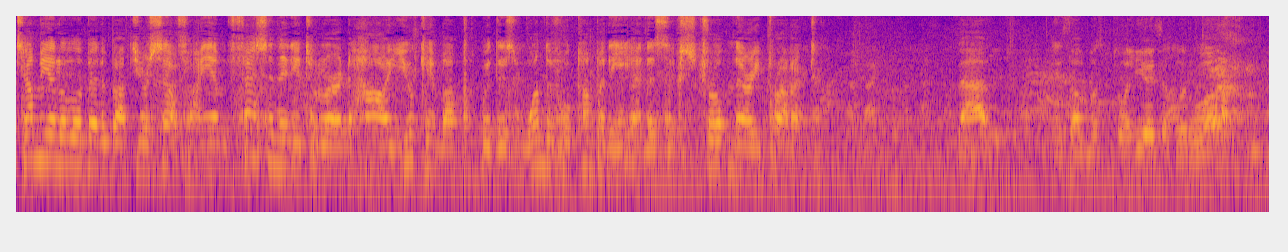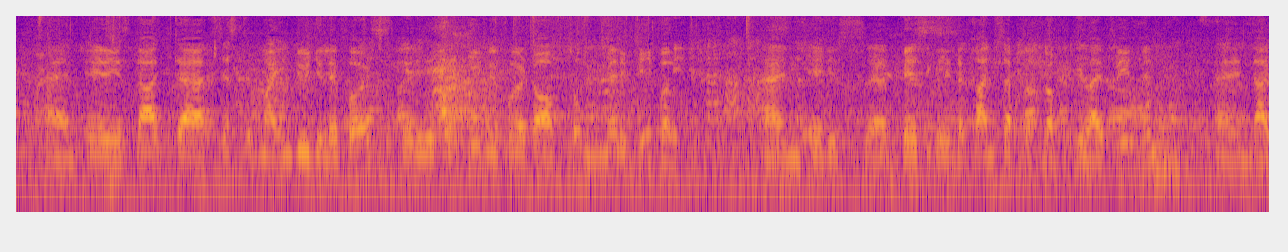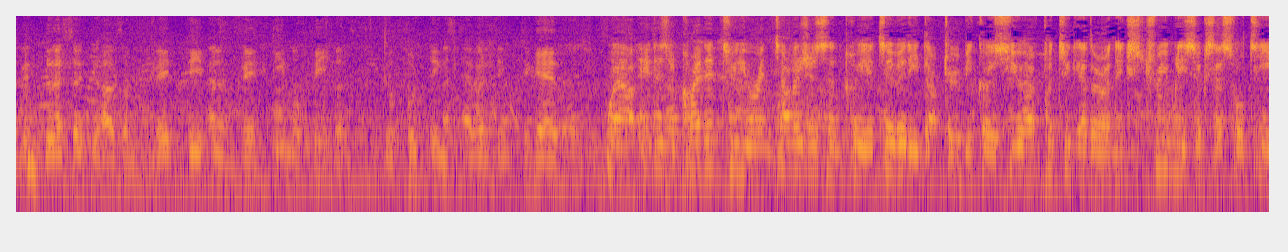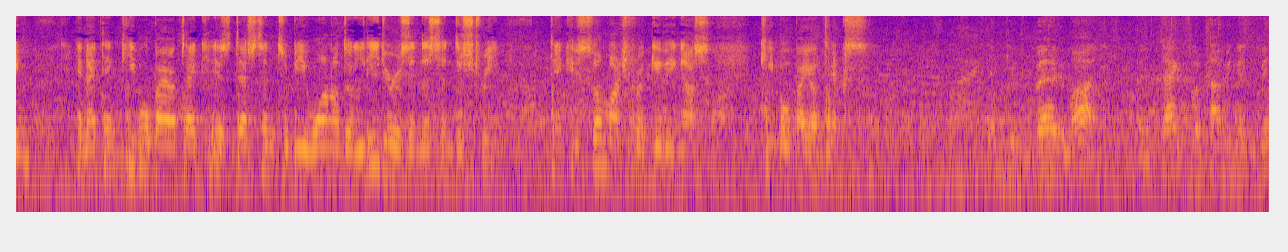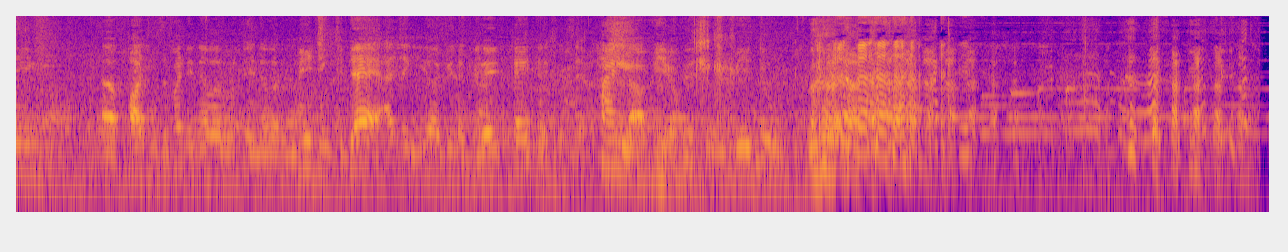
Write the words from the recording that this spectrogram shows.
tell me a little bit about yourself. I am fascinated to learn how you came up with this wonderful company and this extraordinary product. Well, it's almost 12 years of our work And it is not uh, just my individual efforts, it is a team effort of so many people. And it is uh, basically the concept of Dr. Eli Friedman. And I've been blessed to have some great people, great team of people to put things, everything together. Well, it is a credit to your intelligence and creativity, Doctor, because you have put together an extremely successful team. And I think Kibow Biotech is destined to be one of the leaders in this industry. Thank you so much for giving us Kibow Biotech's. Thank you very much. And thanks for coming and being a participant in our in our meeting today. I think you have been a great hater. I love you. Me too.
